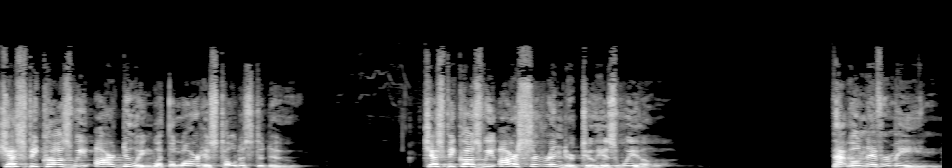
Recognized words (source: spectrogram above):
Just because we are doing what the Lord has told us to do, just because we are surrendered to His will, that will never mean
